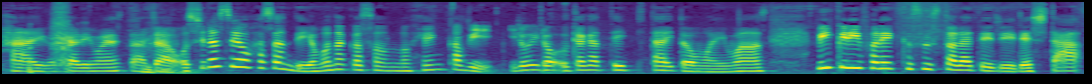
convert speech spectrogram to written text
はいわかりましたじゃあお知らせを挟んで山中さんの変化日いろいろ伺っていきたいと思います Weekly Forex Strategy でした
